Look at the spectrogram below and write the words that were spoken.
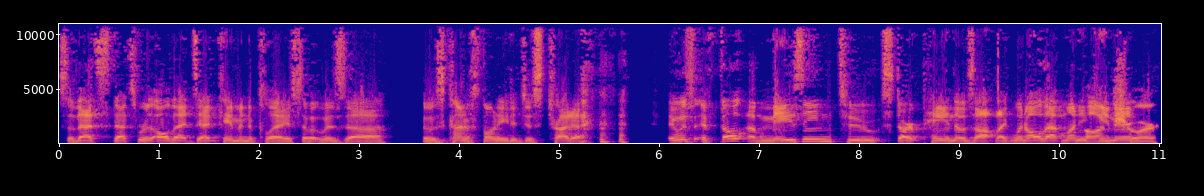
So that's that's where all that debt came into play. So it was uh, it was kind of funny to just try to. it was it felt amazing to start paying those off. Like when all that money oh, came I'm in, sure.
